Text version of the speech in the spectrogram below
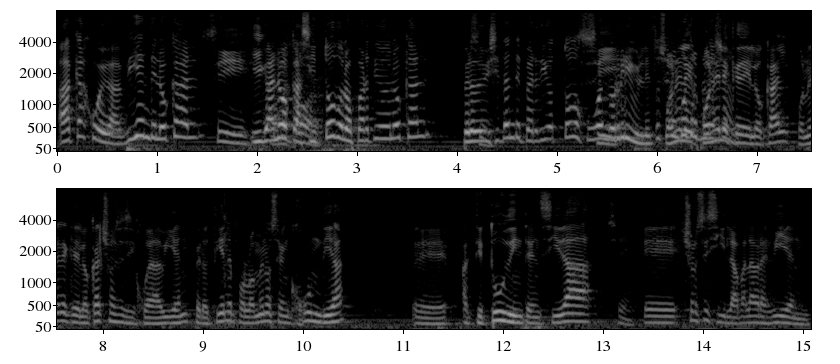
Acá juega bien de local Sí, y ganó casi todos los partidos de local, pero de visitante perdió todo jugando horrible. Entonces ponele, ponele que de local, ponele que de local yo no sé si juega bien, pero tiene por lo menos enjundia, eh, actitud, intensidad. Eh, yo no sé si la palabra es bien.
